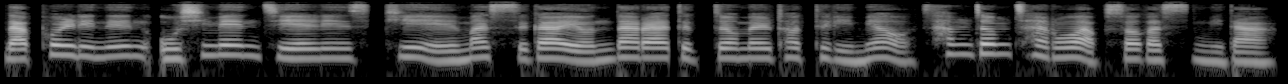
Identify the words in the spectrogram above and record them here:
나폴리는 오시멘 지엘린스키 엘마스가 연달아 득점을 터뜨리며 3점 차로 앞서갔습니다.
